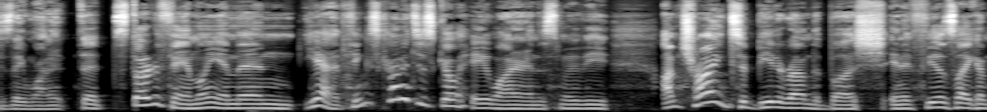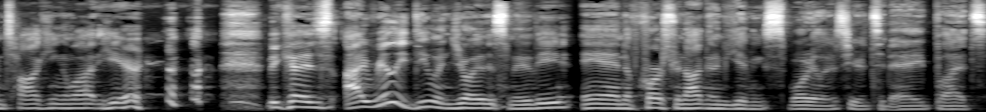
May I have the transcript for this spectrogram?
because they wanted to start a family. And then, yeah, things kind of just go haywire in this movie. I'm trying to beat around the bush and it feels like I'm talking a lot here because I really do enjoy this movie. And of course, we're not going to be giving spoilers here today, but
